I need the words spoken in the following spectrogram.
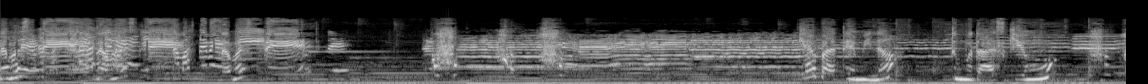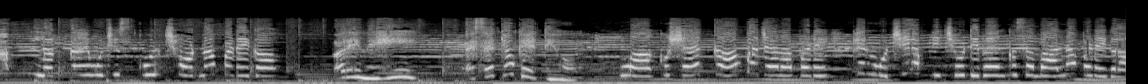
नमस्ते नमस्ते नमस्ते। क्या बात है मीना? तुम उदास क्यों हो? लगता है मुझे स्कूल छोड़ना पड़ेगा। अरे नहीं ऐसा क्यों कहती हो? माँ को शायद काम पर जाना पड़े फिर मुझे अपनी छोटी बहन को संभालना पड़ेगा।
